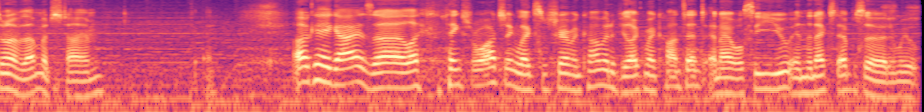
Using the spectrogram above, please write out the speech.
Don't have that much time. Okay. Okay, guys, uh, like, thanks for watching. Like, subscribe, and comment if you like my content, and I will see you in the next episode, and we will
